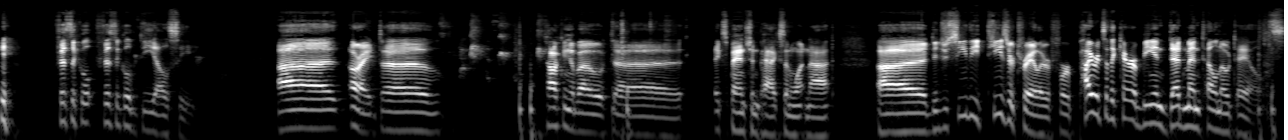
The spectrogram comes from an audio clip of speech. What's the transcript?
physical physical DLC. Uh, all right. Uh, talking about uh, expansion packs and whatnot. Uh, did you see the teaser trailer for Pirates of the Caribbean: Dead Men Tell No Tales?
